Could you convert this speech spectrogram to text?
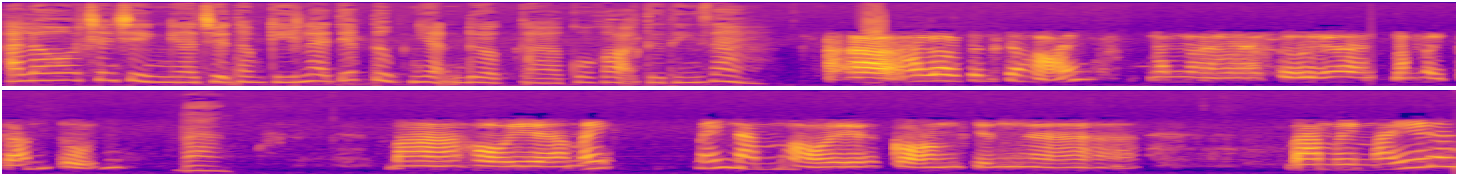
alo chương trình uh, chuyện thầm kín lại tiếp tục nhận được uh, cuộc gọi từ thính giả. À, à alo xin xin hỏi. Năm nay tôi năm mươi tám tuổi. Vâng. Mà hồi mấy mấy năm hồi còn chừng à, ba mươi mấy đó.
